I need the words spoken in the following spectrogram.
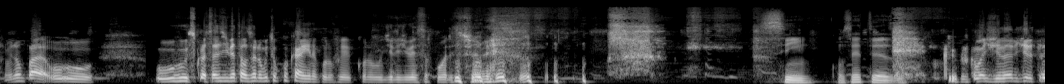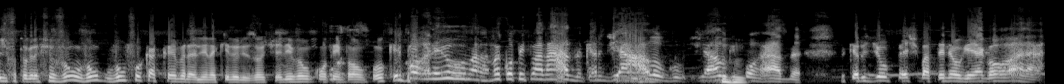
filme não para. O, o, o Scorsese devia estar usando muita cocaína quando, foi, quando dirigiu essa porra desse filme. Sim, com certeza. Eu fico imaginando o diretor de fotografia, vamos, vamos, vamos focar a câmera ali naquele horizonte ali, vamos contemplar um pouco. Ele, porra nenhuma, não vai contemplar nada, eu quero diálogo, diálogo e porrada. Eu quero o Joe Pesci batendo em alguém agora.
